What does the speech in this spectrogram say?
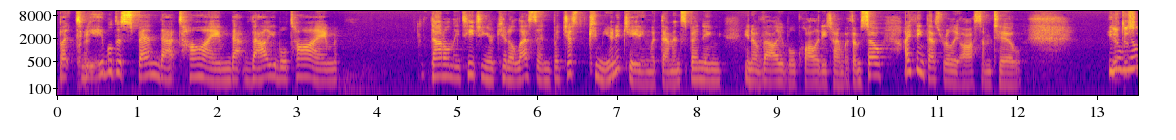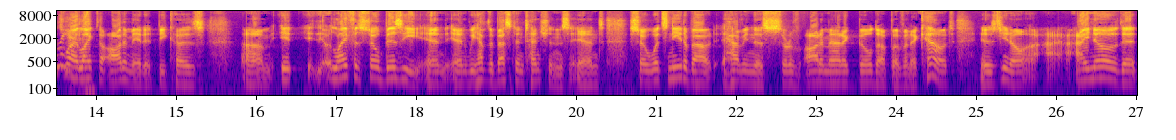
But to be able to spend that time, that valuable time, not only teaching your kid a lesson but just communicating with them and spending you know valuable quality time with them so i think that's really awesome too you yeah, know, this is why I like to automate it because um, it, it, life is so busy and, and we have the best intentions. And so, what's neat about having this sort of automatic buildup of an account is, you know, I, I know that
